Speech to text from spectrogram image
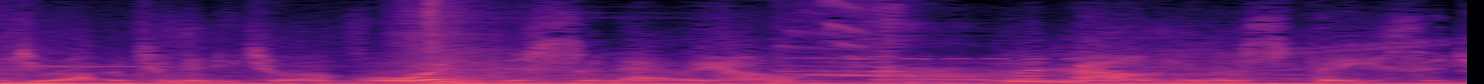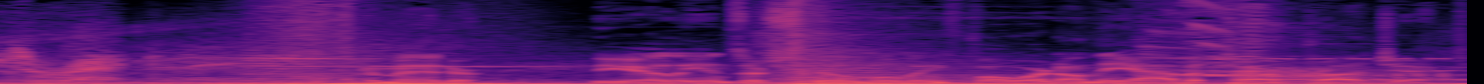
had your opportunity to avoid this scenario, but now you must face it directly. Commander, the aliens are still moving forward on the Avatar project.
